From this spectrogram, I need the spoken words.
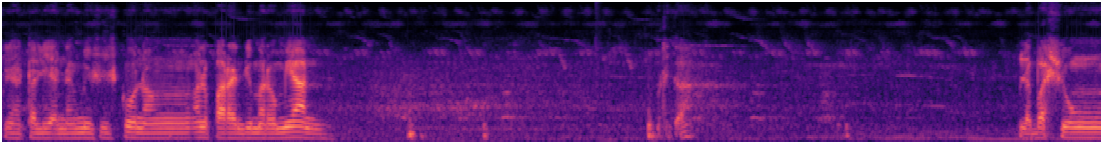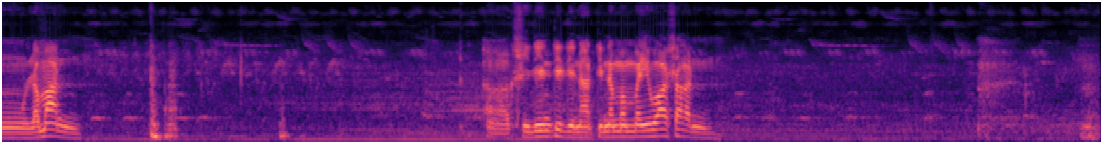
Pinatalian ng misis ko ng ano para hindi marumian. Teka. Labas yung laman. Ang aksidente din natin naman maiwasan. Hmm.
